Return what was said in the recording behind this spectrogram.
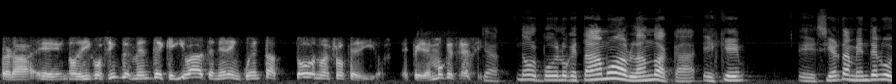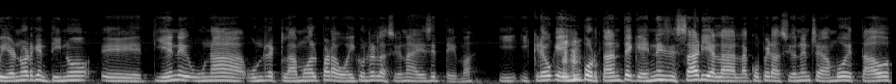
¿verdad? nos dijo simplemente que iba a tener en cuenta todos nuestros pedidos. Esperemos que sea así. No, porque lo que estábamos hablando acá es que ciertamente el gobierno argentino tiene una, un reclamo al Paraguay con relación a ese tema y, creo que es importante, que es necesaria la, la cooperación entre ambos estados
